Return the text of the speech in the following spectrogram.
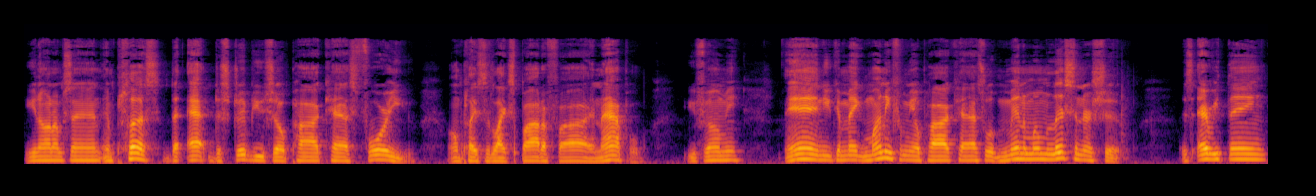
You know what I'm saying? And plus, the app distributes your podcast for you on places like Spotify and Apple. You feel me? And you can make money from your podcast with minimum listenership. It's everything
